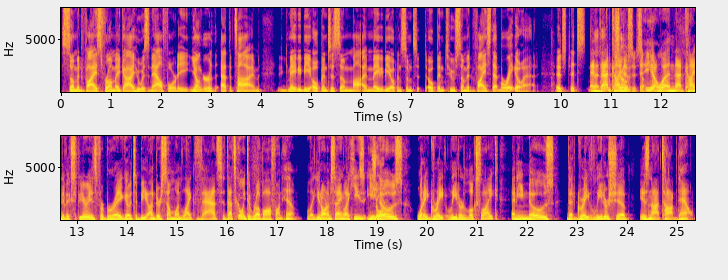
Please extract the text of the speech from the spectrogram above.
some advice from a guy who is now 40, younger at the time, maybe be open to some maybe be open some open to some advice that Borrego had. It's it's and that, kind of you know and that kind of experience for Borrego to be under someone like that that's going to rub off on him like you know what i'm saying like he's he Sure. knows what a great leader looks like and he knows that great leadership is not top down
